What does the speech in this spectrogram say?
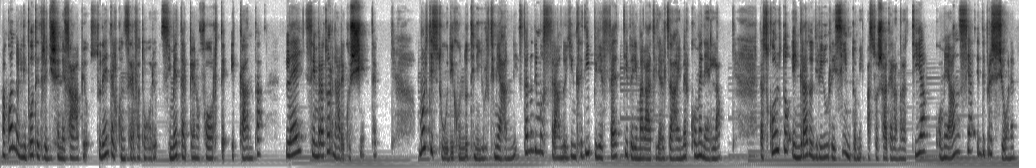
Ma quando il nipote tredicenne Fabio, studente al conservatorio, si mette al pianoforte e canta, lei sembra tornare cosciente. Molti studi condotti negli ultimi anni stanno dimostrando gli incredibili effetti per i malati di Alzheimer come Nella. L'ascolto è in grado di ridurre i sintomi associati alla malattia come ansia e depressione,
